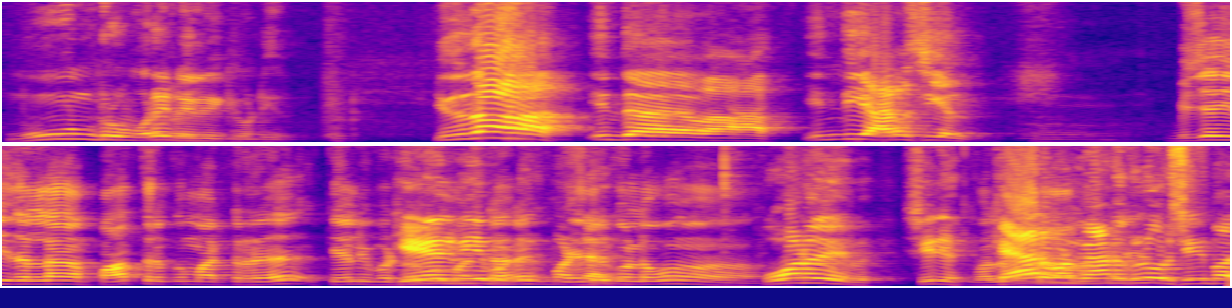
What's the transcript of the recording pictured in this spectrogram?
மூன்று முறை நிரூபிக்க வேண்டியிருக்கு. இதுதான் இந்த இந்திய அரசியல். விஜய் இதெல்லாம் பார்த்துருக்க மாட்டாரு கேள்விப்பட்டு கேள்வியே பட்டிருக்க. எதிர்கொள்ளவும் போனது சரி ஆளு வேனுக்குள்ள ஒரு சினிமா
